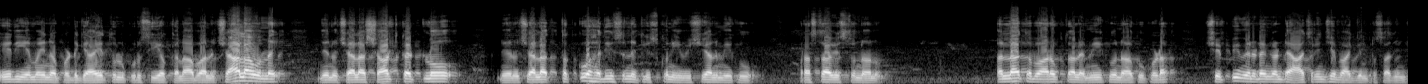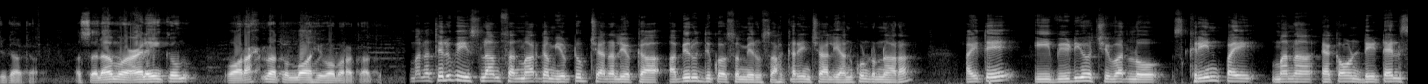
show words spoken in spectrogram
ఏది ఏమైనప్పటికీ ఆయతుల్ కురిసి యొక్క లాభాలు చాలా ఉన్నాయి. నేను చాలా షార్ట్ కట్లో నేను చాలా తక్కువ హదీసుల్ని తీసుకుని ఈ విషయాలు మీకు ప్రస్తావిస్తున్నాను. అల్లా తబారకుతాల మీకు నాకు కూడా చెప్పి వినడం కంటే ఆచరించే భాగ్యం ప్రసాదించుగాక. అస్సలాము అయికం వరహమతుల్లాహి వబర్కాతు. మన తెలుగు ఇస్లాం సన్మార్గం యూట్యూబ్ ఛానల్ యొక్క అభివృద్ధి కోసం మీరు సహకరించాలి అనుకుంటున్నారా? అయితే ఈ వీడియో చివర్లో స్క్రీన్పై మన అకౌంట్ డీటెయిల్స్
